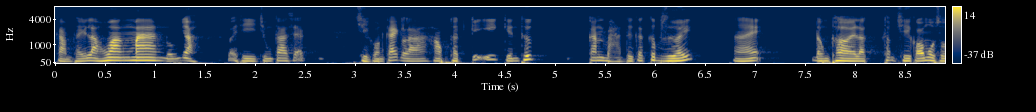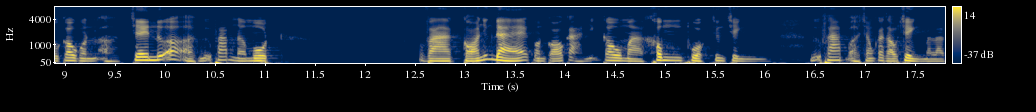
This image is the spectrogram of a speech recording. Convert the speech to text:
cảm thấy là hoang mang, đúng không nhỉ? Vậy thì chúng ta sẽ chỉ còn cách là học thật kỹ kiến thức căn bản từ các cấp dưới đấy đồng thời là thậm chí có một số câu còn ở trên nữa ở ngữ pháp N1 và có những đề còn có cả những câu mà không thuộc chương trình ngữ pháp ở trong các giáo trình mà là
